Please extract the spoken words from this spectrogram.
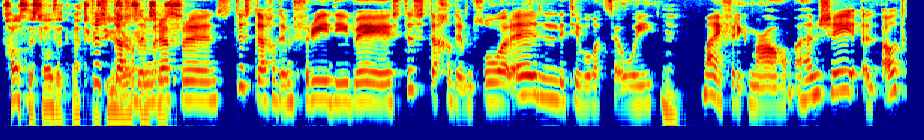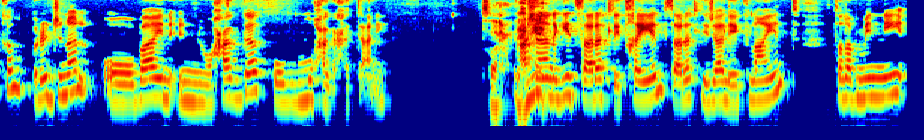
خلاص that's all that matters. تستخدم reference تستخدم 3D base تستخدم صور اللي تبغى تسويه ما يفرق معاهم. أهم شيء ال outcome original وباين إنه حقك ومو حق أحد تاني صح. عشان أنا قد صارت لي تخيل صارت لي جالي client طلب مني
